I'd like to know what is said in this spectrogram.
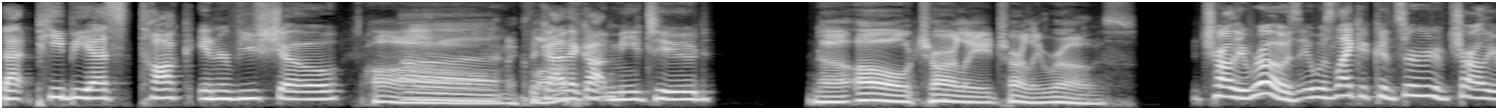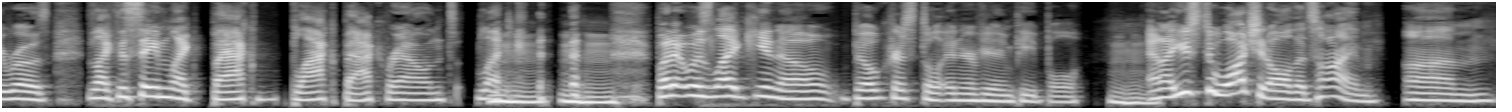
that PBS talk interview show? oh, uh, the guy that got me too'd. No. Oh, Charlie. Charlie Rose. Charlie Rose. It was like a conservative Charlie Rose, like the same like back black background, like. Mhm, mhm, But it was like you know Bill Kristol interviewing people, mhm. and I used to watch it all the time. Um,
